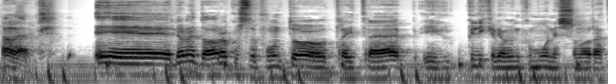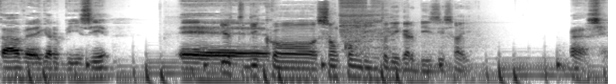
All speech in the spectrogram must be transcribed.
Vabbè, e Leone d'Oro a questo punto tra i tre, quelli che abbiamo in comune sono Ratave e Garbisi e... Io ti dico, sono convinto di Garbisi, sai? Eh sì.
